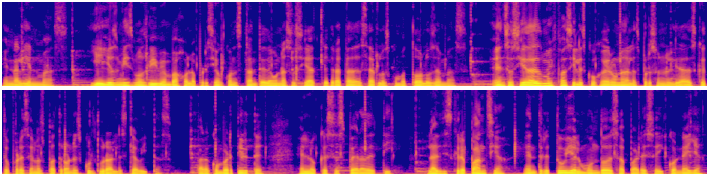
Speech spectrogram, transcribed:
en alguien más. Y ellos mismos viven bajo la presión constante de una sociedad que trata de hacerlos como todos los demás. En sociedad es muy fácil escoger una de las personalidades que te ofrecen los patrones culturales que habitas, para convertirte en lo que se espera de ti. La discrepancia entre tú y el mundo desaparece y con ella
